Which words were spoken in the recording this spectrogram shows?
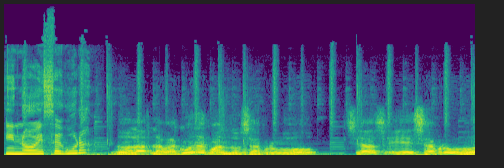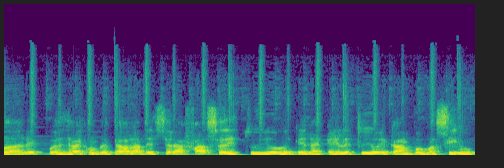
y no es segura? No, la, vacuna cuando se aprobó se, eh, se, aprobó después de haber completado la tercera fase de estudio, que es, la, que es el estudio de campo masivo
